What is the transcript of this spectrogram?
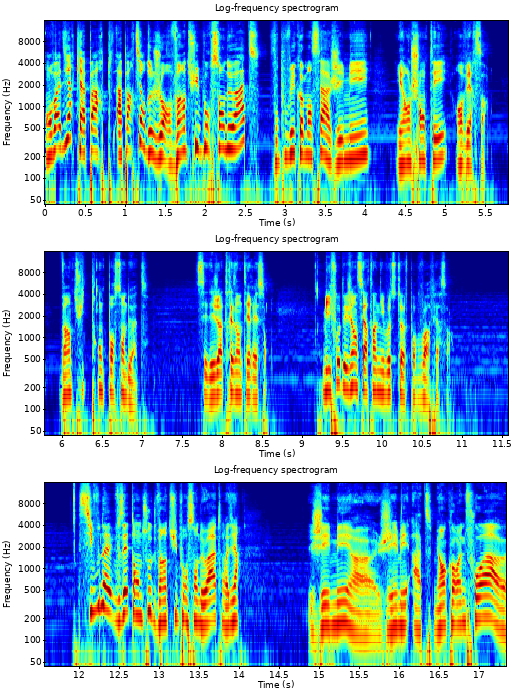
On va dire qu'à partir de genre 28% de hâte, vous pouvez commencer à gémer et enchanter en Versa. 28-30% de hâte. C'est déjà très intéressant. Mais il faut déjà un certain niveau de stuff pour pouvoir faire ça. Si vous, êtes en dessous de 28% de hâte, on va dire j'ai aimé, euh, hâte. Mais encore une fois, euh,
